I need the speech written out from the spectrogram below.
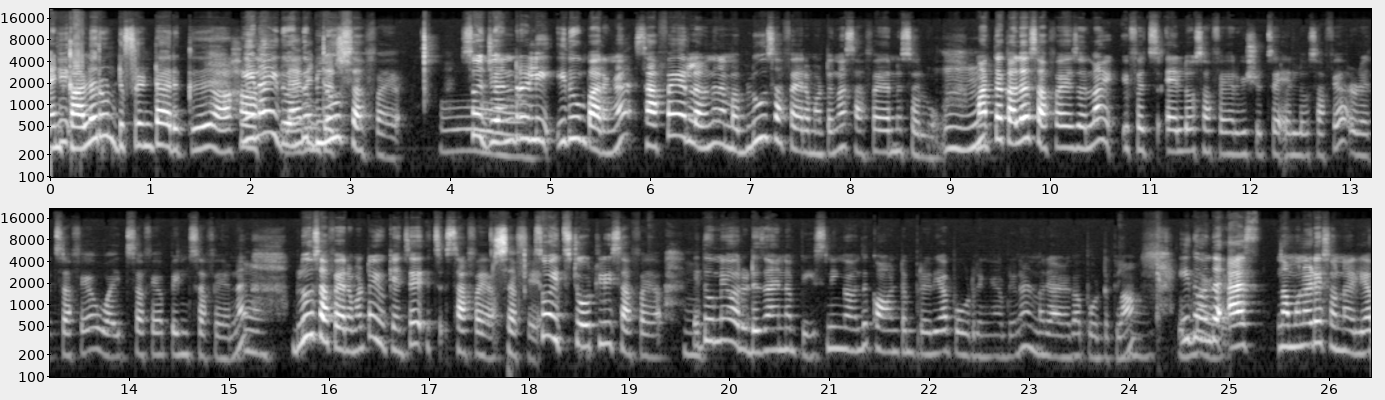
அண்ட் கலரும் டிஃப்ரெண்டா இருக்கு. ஆஹா ஏன்னா இது வந்து ப்ளூ சஃபயர் ஸோ ஜென்ரலி இதுவும் பாருங்க சஃபயர்ல வந்து நம்ம ப்ளூ சஃபயரை மட்டும்தான் சஃபயர்னு சொல்லுவோம். மற்ற கலர் சஃபயர்ஸ் எல்லாம் if it's yellow sapphire we should say yellow sapphire red sapphire white sapphire pink சஃபயர்னு ப்ளூ சஃபயரை மட்டும் you can say it's sapphire. So it's totally sapphire இதுவுமே ஒரு டிசைனர் பீஸ் நீங்க வந்து கான்டெம்பரரியா போடுறீங்க அப்படின்னா இந்த மாதிரி அழகா போட்டுக்கலாம். இது வந்து ஆஸ் நான் முன்னாடியே சொன்னேன் இல்லையா?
